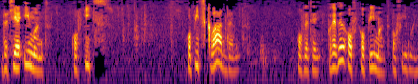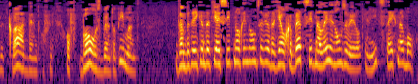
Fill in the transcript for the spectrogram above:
dat jij iemand of iets, op iets kwaad bent, of dat hij, of op iemand, of iemand dat kwaad bent, of, of boos bent op iemand, dan betekent dat jij zit nog in onze wereld, dat jouw gebed zit alleen in onze wereld en niet steekt naar boven.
